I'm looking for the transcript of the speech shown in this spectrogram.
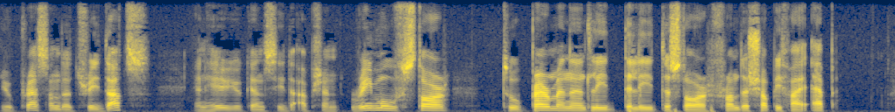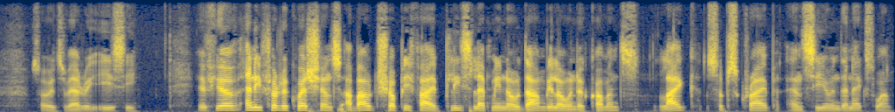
You press on the three dots and here you can see the option remove store to permanently delete the store from the Shopify app. So it's very easy. If you have any further questions about Shopify, please let me know down below in the comments. Like, subscribe, and see you in the next one.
